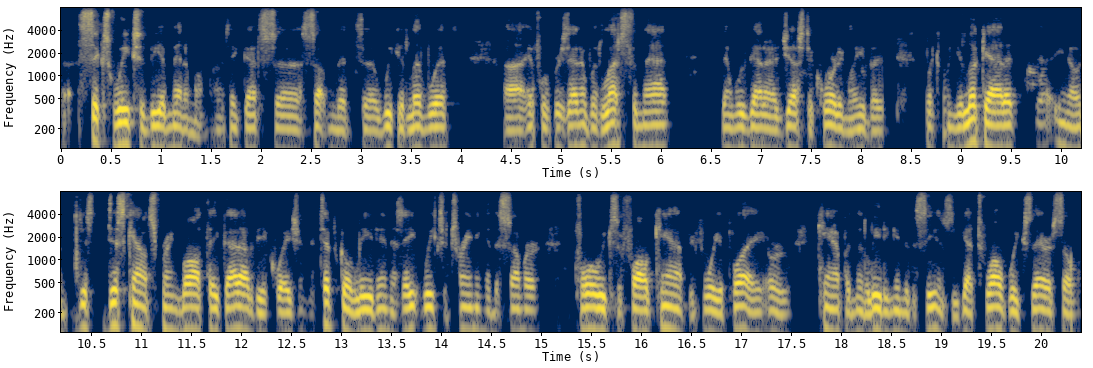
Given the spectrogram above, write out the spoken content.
uh, six weeks would be a minimum. I think that's uh, something that we could live with. if we're presented with less than that, then we've got to adjust accordingly. But but when you look at it, uh, you know, just discount spring ball, take that out of the equation. The typical lead in is eight weeks of training in the summer, four weeks of fall camp before you play, or camp and then leading into the season. So you got 12 weeks there. So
